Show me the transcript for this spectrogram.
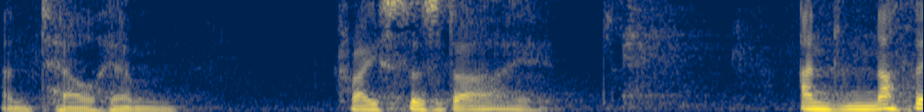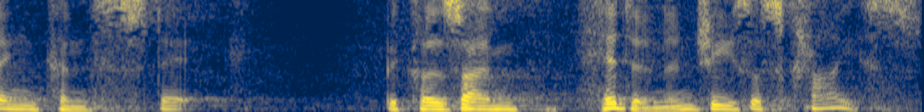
and tell him, Christ has died. And nothing can stick because I'm hidden in Jesus Christ.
